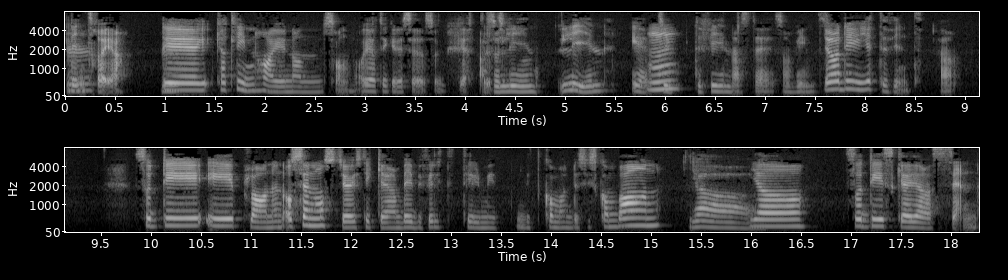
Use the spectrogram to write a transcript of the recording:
Mm. lintröja. Det, Katlin har ju någon sån och jag tycker det ser så gött Alltså ut. lin, lin är Mm. typ det finaste som finns. Ja, det är jättefint. Ja. Så det är planen. Och sen måste jag ju sticka en babyfilt till mitt, mitt kommande syskonbarn. Ja. Ja, så det ska jag göra sen.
